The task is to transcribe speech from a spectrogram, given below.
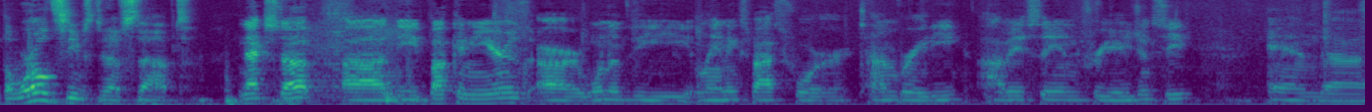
the world seems to have stopped. Next up, uh, the Buccaneers are one of the landing spots for Tom Brady, obviously in free agency, and uh,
